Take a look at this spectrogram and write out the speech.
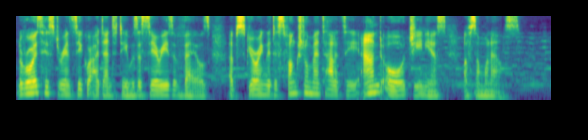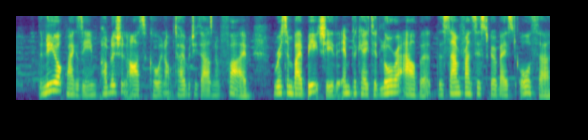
Leroy's history and secret identity was a series of veils obscuring the dysfunctional mentality and or genius of someone else. The New York Magazine published an article in October 2005 written by Beachy that implicated Laura Albert, the San Francisco based author,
